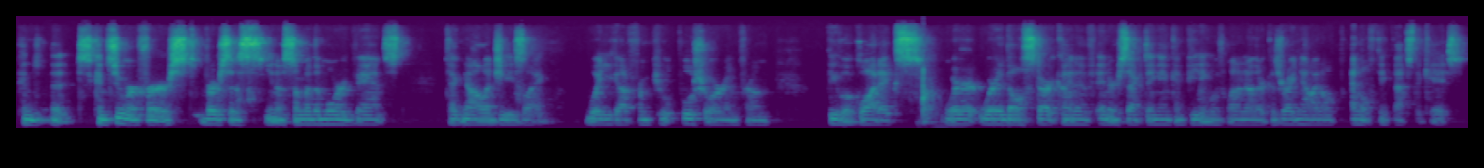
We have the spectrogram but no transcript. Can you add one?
con- that's consumer first versus you know some of the more advanced technologies like what you got from PoolSure and from Aquatics, where where they'll start kind of intersecting and competing with one another. Because right now, I don't I don't think that's the case.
